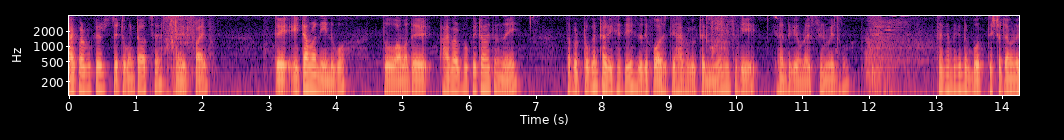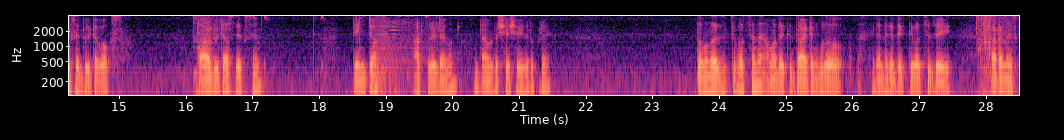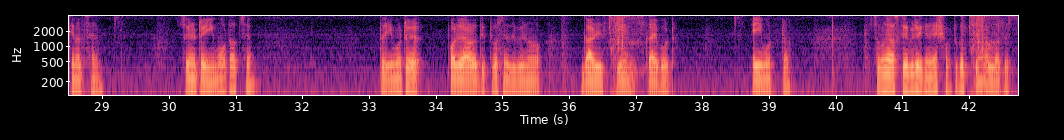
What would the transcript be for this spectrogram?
হাইপারবুকের যে টোকেনটা আছে মিনিট ফাইভ তো এটা আমরা নিয়ে নেব। তো আমাদের হাইপারবুক এটা হয়তো নেই। তারপর টোকেনটা রেখে দিই, যদি পয়সা দিয়ে হাইপারবুকটা নিয়ে নিতে দিই এখান থেকে আমরা স্পিন মেরে দেবো। তো এখান থেকে কিন্তু বত্রিশটা টাইম লেগেছে দুইটা বক্স তার দুইটা আছে, দেখছেন। তিনটা, আটচল্লিশ ডায়মন্ড ডায়মন্ড শেষ হয়ে গেল প্রায়। তোমরা দেখতে পাচ্ছ না আমাদের কিন্তু আইটেমগুলো এখান থেকে দেখতে পাচ্ছি যে কাটানো স্ক্রিন আছে। সেখানে একটা ইমোট আছে। তো ইমোটের পরে আরও দেখতে পাচ্ছেন বিভিন্ন গাড়ির স্ক্রিন স্কাইবোর্ড এই ইমোটটা তোমাদের আজকের ভিডিও এখানে সমাপ্ত করছি। আল্লাহ হাফেজ।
